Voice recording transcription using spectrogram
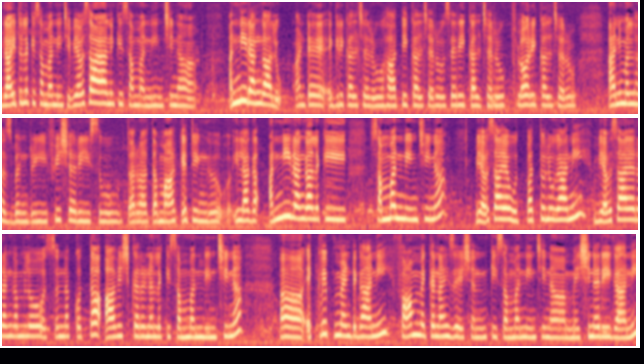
రైతులకి సంబంధించి వ్యవసాయానికి సంబంధించిన అన్ని రంగాలు అంటే agriculture horticulture sericulture floriculture animal husbandry fisheries తర్వాత మార్కెటింగ్ ఇలాగ అన్ని రంగాలకి సంబంధించిన వ్యవసాయ ఉత్పత్తులు కానీ వ్యవసాయ రంగంలో వస్తున్న కొత్త ఆవిష్కరణలకి సంబంధించిన ఎక్విప్మెంట్ కానీ ఫామ్ మెకనైజేషన్కి సంబంధించిన మెషినరీ కానీ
